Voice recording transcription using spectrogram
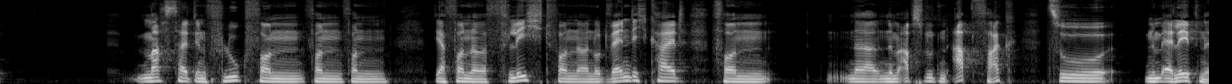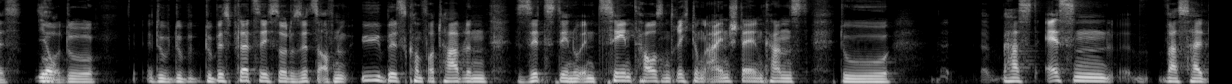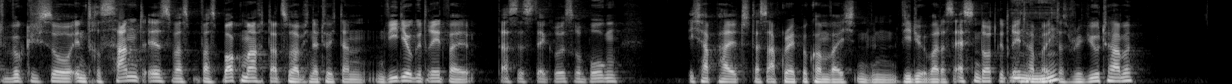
machst halt den Flug von, von, von, ja, von einer Pflicht, von einer Notwendigkeit, von einer, einem absoluten Abfuck zu einem Erlebnis. So, Jo. du, du, du, du bist plötzlich so, du sitzt auf einem übelst komfortablen Sitz, den du in 10.000 Richtungen einstellen kannst. Du hast Essen, was halt wirklich so interessant ist, was, was Bock macht. Dazu habe ich natürlich dann ein Video gedreht, weil das ist der größere Bogen. Ich habe halt das Upgrade bekommen, weil ich ein Video über das Essen dort gedreht habe, weil ich das reviewed habe.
